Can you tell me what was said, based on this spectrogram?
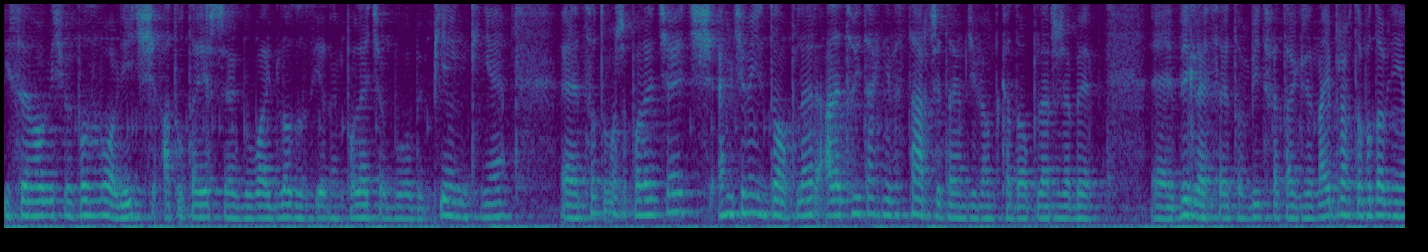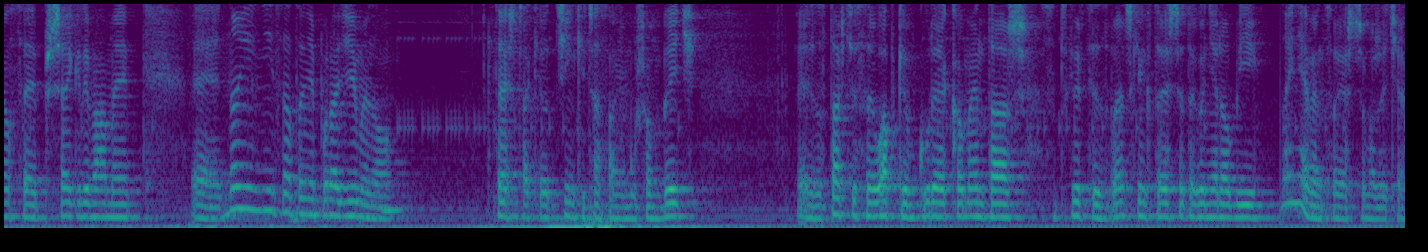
i sobie mogliśmy pozwolić, a tutaj jeszcze jakby White Lotus jeden poleciał, byłoby pięknie. E, Co tu może polecieć? M9 Doppler, ale to i tak nie wystarczy ta M9 Doppler, żeby e, wygrać sobie tą bitwę, także najprawdopodobniej ją sobie przegrywamy. E, No i nic na to nie poradzimy, no. Też takie odcinki czasami muszą być. Zostawcie sobie łapkę w górę, komentarz, subskrypcję z dzwoneczkiem, kto jeszcze tego nie robi. No i nie wiem, co jeszcze możecie.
